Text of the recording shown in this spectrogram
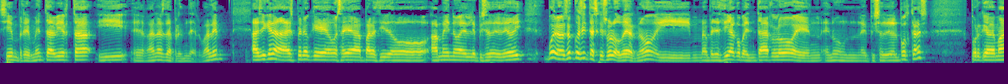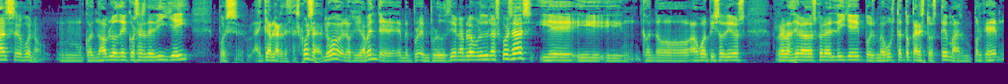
siempre mente abierta y eh, ganas de aprender, ¿vale? Así que nada, espero que os haya parecido ameno el episodio de hoy. Bueno, son cositas que suelo ver, ¿no? Y me apetecía comentarlo en, en un episodio del podcast porque además, eh, bueno, mm, cuando hablo de cosas de DJ, pues hay que hablar de estas cosas, ¿no? Lógicamente, en, producción hablamos de unas cosas eh, y, cuando hago episodios relacionados con el DJ, pues me gusta tocar estos temas, porque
